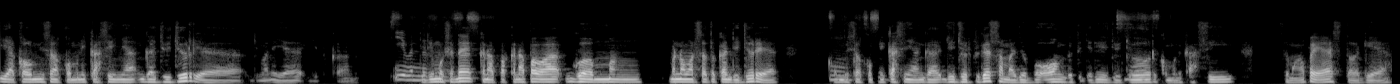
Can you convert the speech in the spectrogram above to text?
ya kalau misal komunikasinya nggak jujur ya gimana ya gitu kan. Iya bener, jadi maksudnya kenapa kenapa gue meng satukan jujur ya? Kalau hmm. misal komunikasinya nggak jujur juga sama aja bohong gitu. Jadi ya jujur hmm. komunikasi sama apa ya setelah lagi ya.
